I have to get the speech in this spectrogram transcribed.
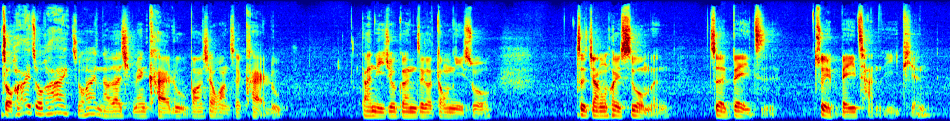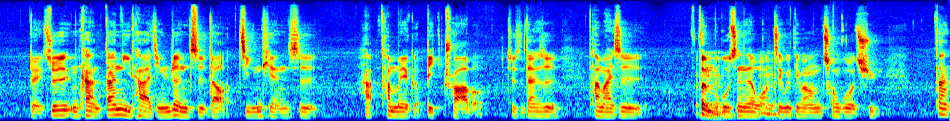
走开走开走开，然后在前面开路帮消防车开路。丹尼就跟这个东尼说，这将会是我们。这辈子最悲惨的一天，对，就是你看，丹尼他已经认知到今天是他他们有个 big trouble，就是但是他们还是奋不顾身的往这个地方冲过去，但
